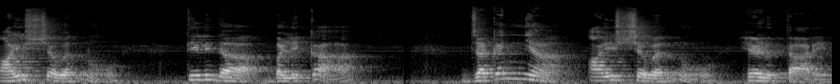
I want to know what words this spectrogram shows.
ಆಯುಷ್ಯವನ್ನು ತಿಳಿದ ಬಳಿಕ ಜಗನ್ಯ ಆಯುಷ್ಯವನ್ನು ಹೇಳುತ್ತಾರೆ.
